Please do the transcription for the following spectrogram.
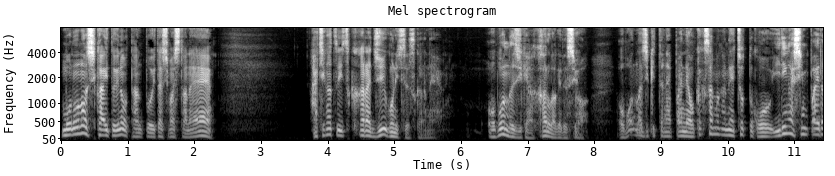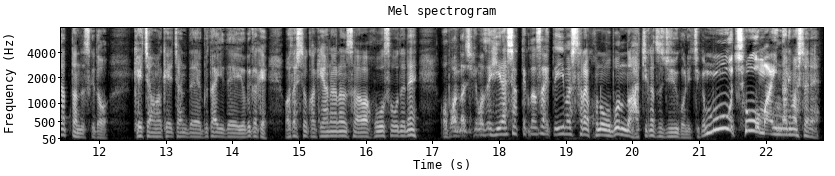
ものの司会というのを担当いたしましたね。8月5日から15日ですからね。お盆の時期がかかるわけですよ。お盆の時期ってのはやっぱりね、お客様がね、ちょっとこう、入りが心配だったんですけど、ケイちゃんはケイちゃんで舞台で呼びかけ、私と柿花アナウンサーは放送でね、お盆の時期もぜひいらっしゃってくださいと言いましたら、このお盆の8月15日がもう超満員になりましてね。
